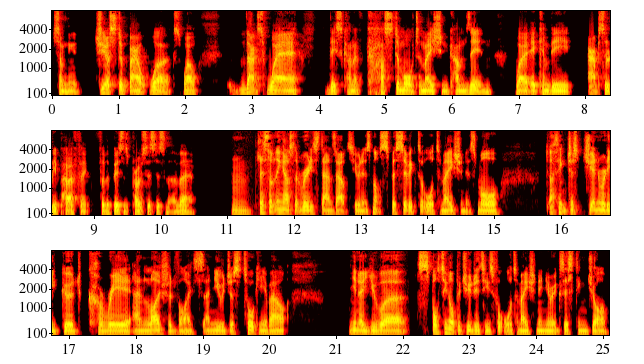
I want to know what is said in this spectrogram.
something that just about works. Well, that's where this kind of custom automation comes in, where it can be absolutely perfect for the business processes that are there. Hmm. There's something else that really stands out to you, and it's not specific to automation. It's more I think just generally good career and life advice. And you were just talking about, you know, you were spotting opportunities for automation in your existing job,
